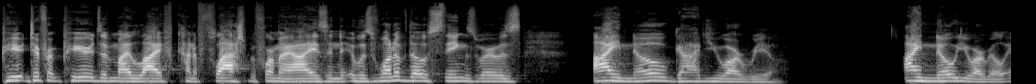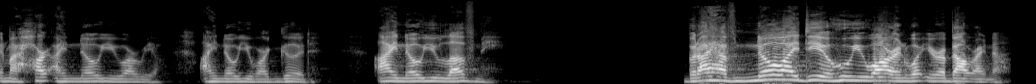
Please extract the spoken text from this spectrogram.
per- different periods of my life kind of flashed before my eyes. And it was one of those things where it was, I know, God, you are real. I know you are real. In my heart, I know you are real. I know you are good. I know you love me. But I have no idea who you are and what you're about right now.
